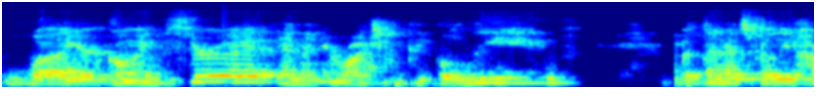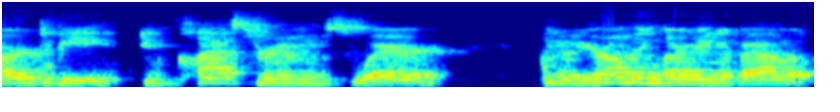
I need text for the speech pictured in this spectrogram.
while you're going through it and then you're watching people leave but then it's really hard to be in classrooms where you know you're only learning about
